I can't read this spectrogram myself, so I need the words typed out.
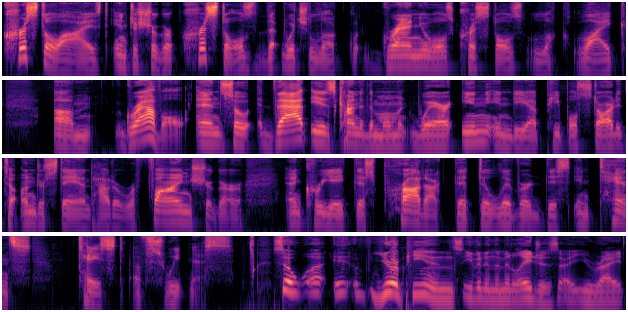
crystallized into sugar crystals that which look granules crystals look like um, gravel. And so that is kind of the moment where in India people started to understand how to refine sugar and create this product that delivered this intense taste of sweetness. So uh, Europeans, even in the Middle Ages, uh, you write.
